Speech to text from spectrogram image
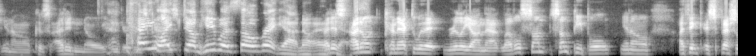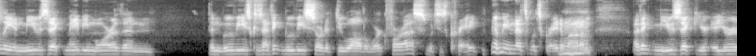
you know because i didn't know either I liked him. He was so great. Yeah, no, I just yeah. I don't connect with it really on that level. Some some people, you know, I think especially in music, maybe more than than movies, because I think movies sort of do all the work for us, which is great. I mean, that's what's great about Mhm. them. I think music, you're you're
